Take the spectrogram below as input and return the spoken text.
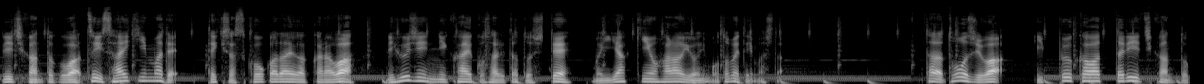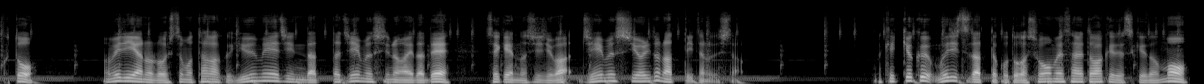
リーチ監督はつい最近までテキサス工科大学からは理不尽に解雇されたとして、ま、違約金を払うように求めていました。ただ当時は一風変わったリーチ監督とメディアの露出も高く有名人だったジェームス氏の間で世間の支持はジェームス氏寄りとなっていたのでした。結局無実だったことが証明されたわけですけども、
